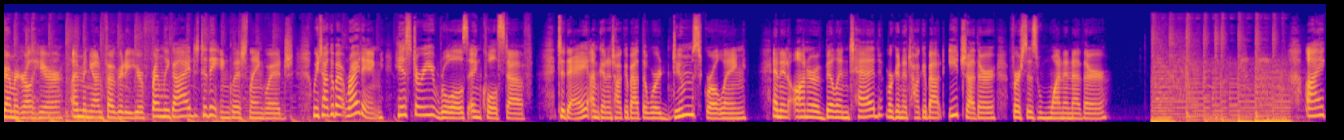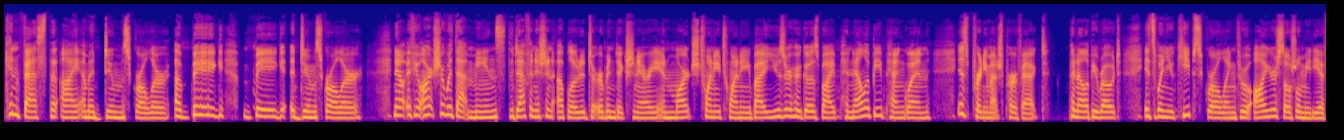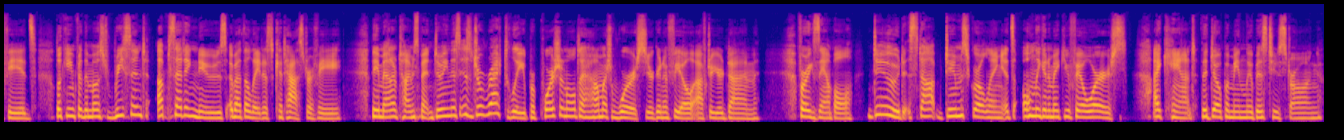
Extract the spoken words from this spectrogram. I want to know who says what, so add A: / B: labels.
A: Grammar Girl here. I'm Mignon Fogarty, your friendly guide to the English language. We talk about writing, history, rules, and cool stuff. Today, I'm going to talk about the word doom scrolling. And in honor of Bill and Ted, we're going to talk about each other versus one another. I confess that I am a doom scroller, a big, big doom scroller. Now, if you aren't sure what that means, the definition uploaded to Urban Dictionary in March 2020 by a user who goes by Penelope Penguin is pretty much perfect. Penelope wrote, It's when you keep scrolling through all your social media feeds, looking for the most recent, upsetting news about the latest catastrophe. The amount of time spent doing this is directly proportional to how much worse you're going to feel after you're done. For example, dude, stop doom scrolling. It's only going to make you feel worse. I can't. The dopamine loop is too strong.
